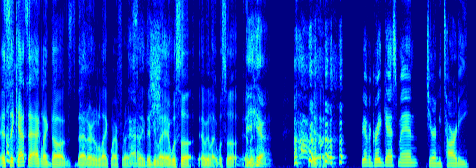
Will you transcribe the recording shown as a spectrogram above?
it's the cats that act like dogs that are like my friends. That like they'd be like, "Hey, what's up?" I'd be like, "What's up?" And then- yeah. we have a great guest, man, Jeremy Tardy.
